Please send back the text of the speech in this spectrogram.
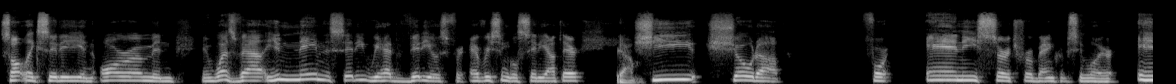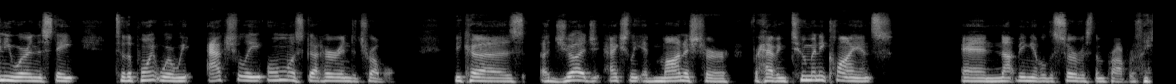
Salt Lake City and Orem and in West Valley, you name the city, we had videos for every single city out there. Yeah. She showed up for any search for a bankruptcy lawyer anywhere in the state to the point where we actually almost got her into trouble because a judge actually admonished her for having too many clients and not being able to service them properly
